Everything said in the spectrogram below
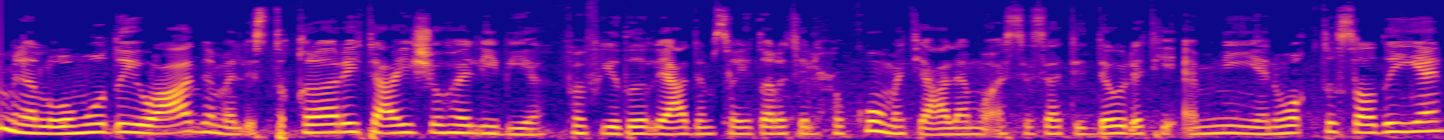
من الغموض وعدم الاستقرار تعيشها ليبيا ففي ظل عدم سيطرة الحكومة على مؤسسات الدولة أمنيا واقتصاديا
